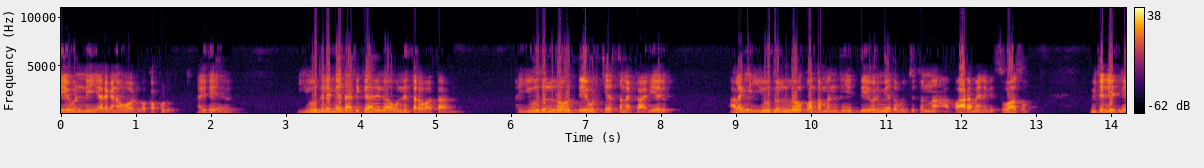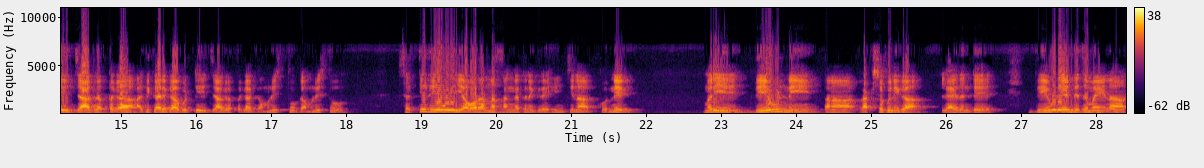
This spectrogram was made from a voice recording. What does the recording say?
దేవుణ్ణి ఎరగనవాడు ఒకప్పుడు. అయితే యూదుల మీద అధికారిగా ఉన్న తర్వాత యూదుల్లో దేవుడు చేస్తున్న కార్యాలు అలాగే యూదుల్లో కొంతమంది దేవుని మీద ఉంచుతున్న అపారమైన విశ్వాసం వీటన్నిటిని జాగ్రత్తగా అధికారి కాబట్టి జాగ్రత్తగా గమనిస్తూ గమనిస్తూ సత్యదేవుడు ఎవరన్న సంగతిని గ్రహించిన కొన్నేది మరి దేవుణ్ణి తన రక్షకునిగా లేదంటే దేవుడే నిజమైన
